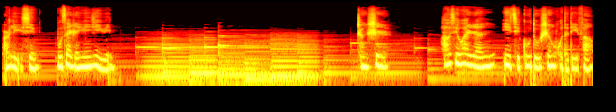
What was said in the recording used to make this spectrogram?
而理性，不再人云亦云。城市，好几万人一起孤独生活的地方，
